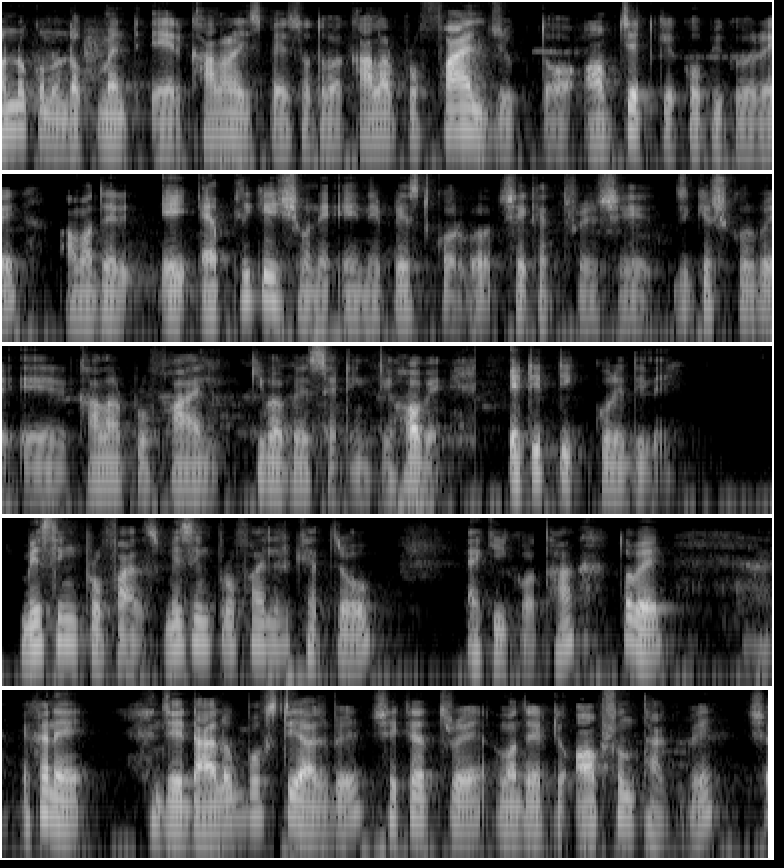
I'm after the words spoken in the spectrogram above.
অন্য কোনো ডকুমেন্ট এর কালার স্পেস অথবা কালার প্রোফাইল যুক্ত অবজেক্টকে কপি করে আমাদের এই অ্যাপ্লিকেশনে এনে পেস্ট করব, সেক্ষেত্রে সে জিজ্ঞেস করবে এর কালার প্রোফাইল কীভাবে সেটিংটি হবে। এটি টিক করে দিলে। মিসিং প্রোফাইলস মিসিং প্রোফাইলের ক্ষেত্রেও একই কথা। তবে এখানে যে ডায়লগ বক্সটি আসবে, সেক্ষেত্রে আমাদের একটি অপশন থাকবে। সে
